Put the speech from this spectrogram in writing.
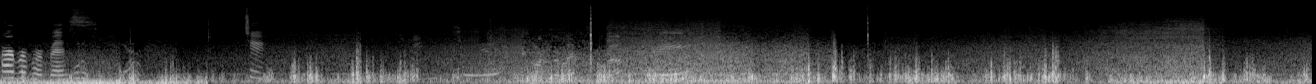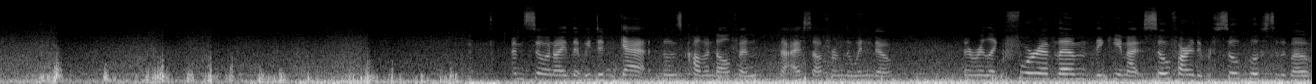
Harbor porpoise. Two. I'm so annoyed that we didn't get those common dolphin that I saw from the window. There were like four of them. They came out so far, they were so close to the boat.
